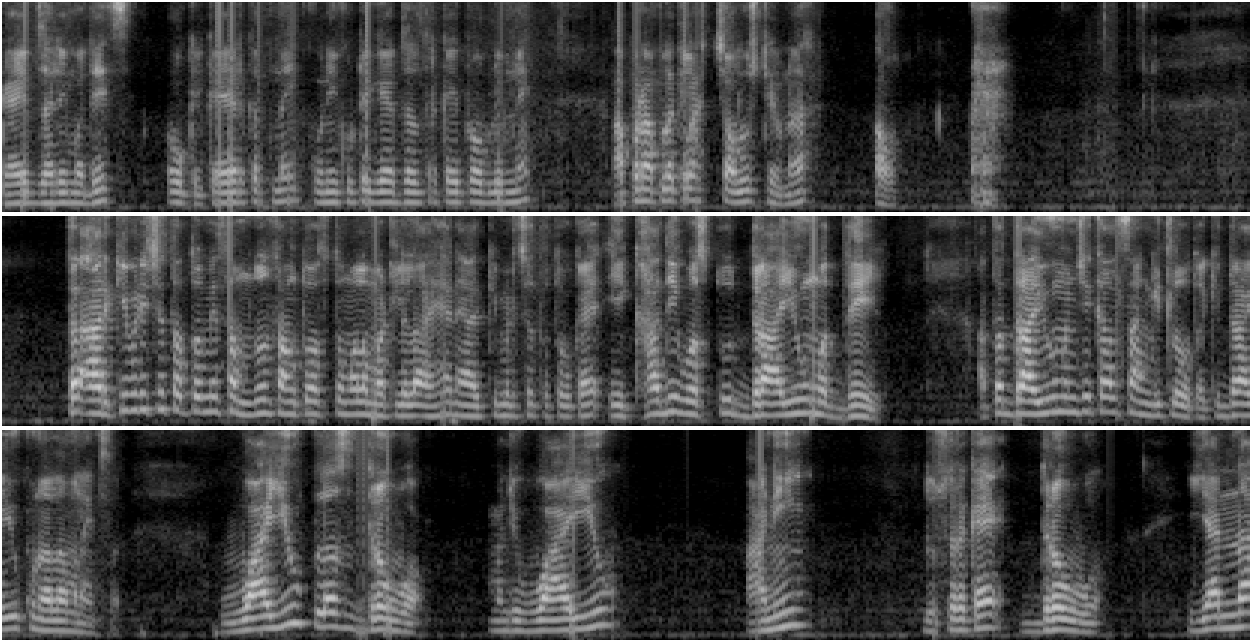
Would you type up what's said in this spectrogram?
गायब झाले मध्येच. ओके काही हरकत नाही. कोणी कुठे गायब झालं तर काही प्रॉब्लेम नाही. आपण आपला क्लास चालूच ठेवणार आहोत. तर आर्किमिडीचे तत्व मी समजून सांगतो असं तुम्हाला म्हटलेलं आहे आणि आर्किमिडीचं तत्व काय? एखादी वस्तू द्रायूमध्ये. आता द्रायू म्हणजे काल सांगितलं होतं की द्रायू कुणाला म्हणायचं? वायू प्लस द्रव्य. म्हणजे वायू आणि दुसरं काय? द्रव्य. यांना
